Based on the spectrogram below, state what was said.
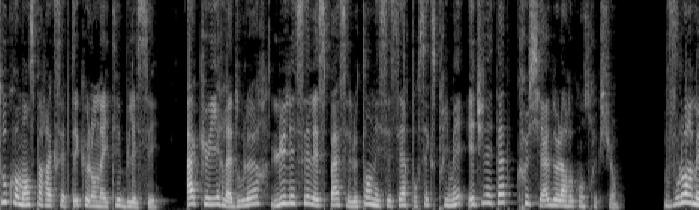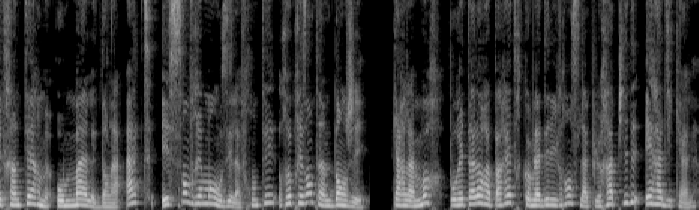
tout commence par accepter que l'on a été blessé. Accueillir la douleur, lui laisser l'espace et le temps nécessaire pour s'exprimer est une étape cruciale de la reconstruction. Vouloir mettre un terme au mal dans la hâte et sans vraiment oser l'affronter représente un danger, car la mort pourrait alors apparaître comme la délivrance la plus rapide et radicale.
